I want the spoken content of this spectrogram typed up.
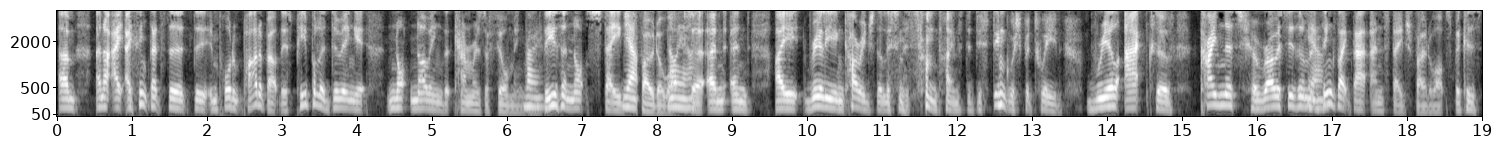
Um, and I, I think that's the, the important part about this. People are doing it not knowing that cameras are filming them. Right. These are not staged Yeah. photo Oh, ops. yeah. Uh, and, and I really encourage the listeners sometimes to distinguish between real acts of kindness, heroism, Yeah. and things like that, and staged photo ops because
